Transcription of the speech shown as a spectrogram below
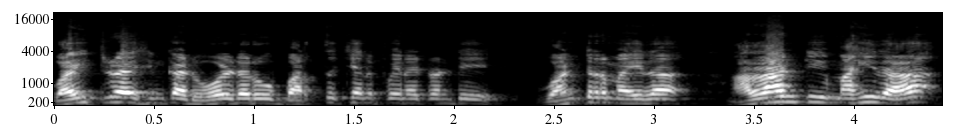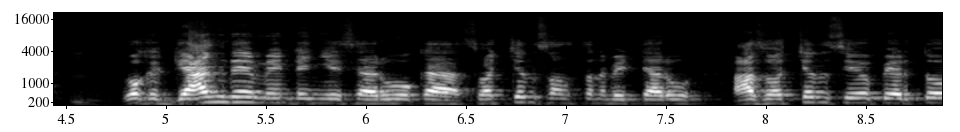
వైట్ రేషన్ కార్డు హోల్డరు భర్త చనిపోయినటువంటి ఒంటరి మహిళ అలాంటి మహిళ ఒక గ్యాంగ్ నేమ్ మెయింటైన్ చేశారు ఒక స్వచ్ఛంద సంస్థను పెట్టారు. ఆ స్వచ్ఛంద సేవ పేరుతో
